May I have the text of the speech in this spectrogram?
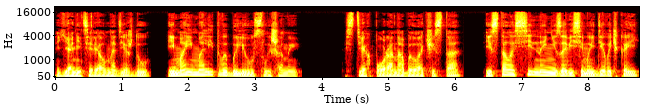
Я не терял надежду, и мои молитвы были услышаны. С тех пор она была чиста и стала сильной независимой девочкой,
